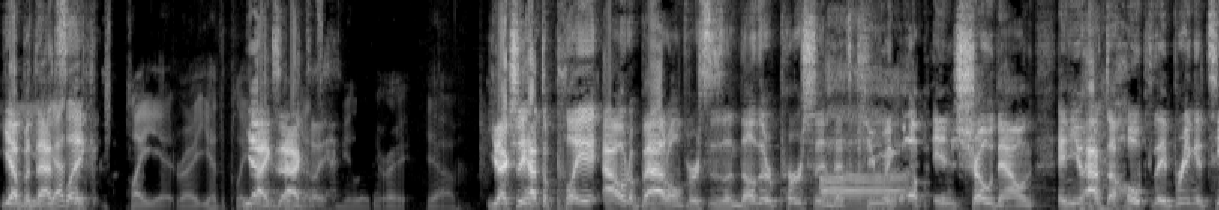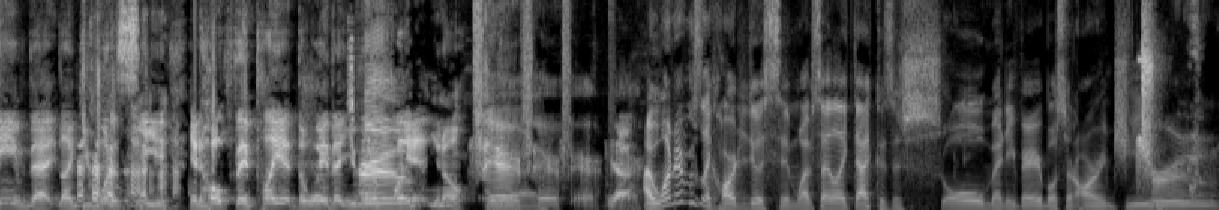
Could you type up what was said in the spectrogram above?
Yeah, but you that's to like play it, right? You have to play. Yeah, it, you exactly. simulate it, right? Yeah. You actually have to play out a battle versus another person that's queuing Ah. up in showdown and you have to hope they bring a team that like you want to see and hope they play it the way that you want to play it you know Fair, Yeah. fair, fair. Yeah. fair. I wonder if it's like hard to do a sim website like that because there's so many variables on RNG. True.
